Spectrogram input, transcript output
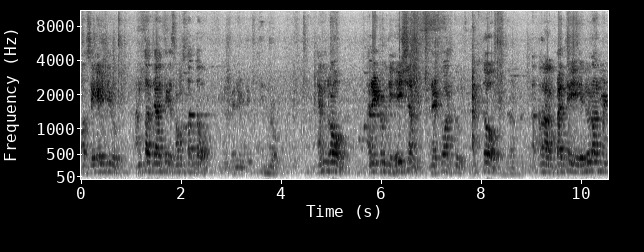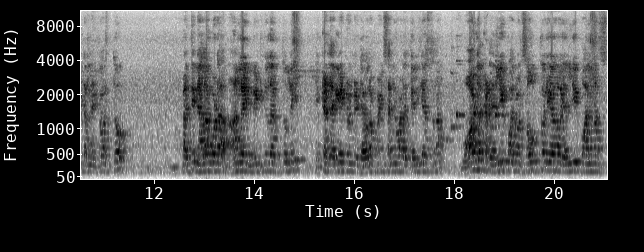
మా సిఐటి అంతర్జాతీయ సంస్థలతో? ఎన్రో ఎన్రో అనేటువంటి ఏషియన్ నెట్వర్క్తో ప్రతి ఎన్విరాన్మెంటల్ నెట్వర్క్తో ప్రతి నెల కూడా ఆన్లైన్ మీటింగ్ జరుపుతుంది ఇక్కడ జరిగేటువంటి డెవలప్మెంట్స్ అన్ని వాళ్ళకి తెలియజేస్తున్నాం. వాళ్ళు అక్కడ ఎల్ఈ పాలిమర్స్ సౌత్ కొరియాలో ఎల్ఈ పాలిమర్స్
